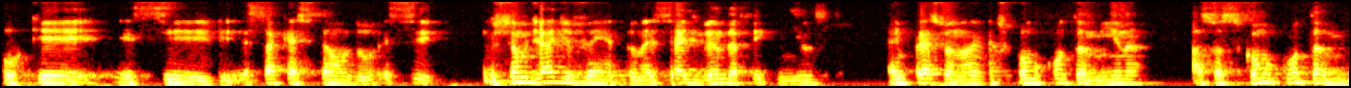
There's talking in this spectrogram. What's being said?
porque esse essa questão do esse eu chamo de advento, né? Esse advento da fake news é impressionante como contamina a, como, contam,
